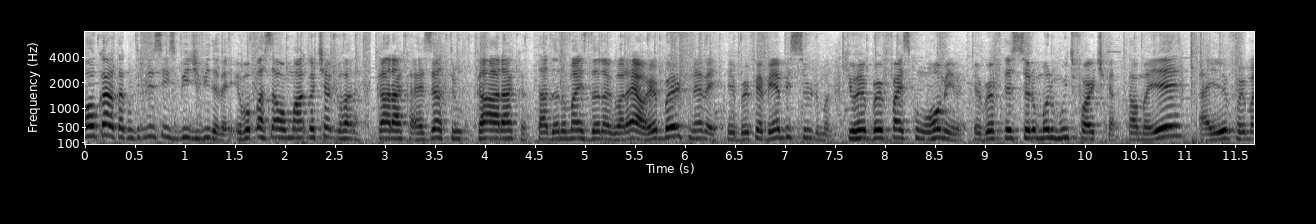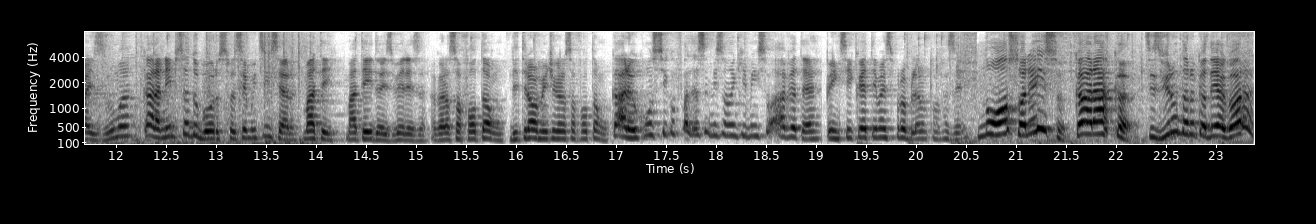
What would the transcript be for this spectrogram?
Ó, o cara tá com 36 bits de vida, velho. Eu vou passar o Magot agora. Caraca, essa é a true. Caraca, tá dando mais dano agora. É, o Rebirth, né, velho? Rebirth é bem absurdo, mano. O que o Rebirth faz com o homem, velho. Rebirth desse ser humano muito forte, cara. Calma aí. Aí, foi mais uma. Cara, nem precisa do Boros, pra ser muito sincero. Matei. Matei dois, beleza. Agora só falta um. Literalmente, agora só falta um. Cara, eu consigo fazer essa missão aqui bem suave até. Pensei que eu ia ter mais problema pra fazer. Nossa, olha isso. Caraca. Vocês viram o dano que eu dei agora?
